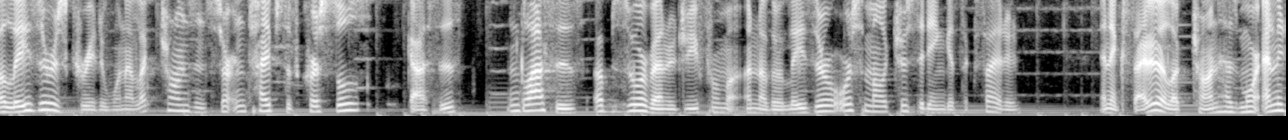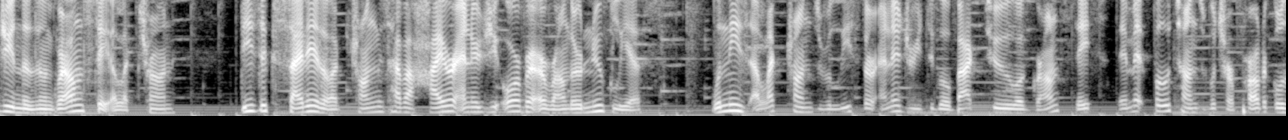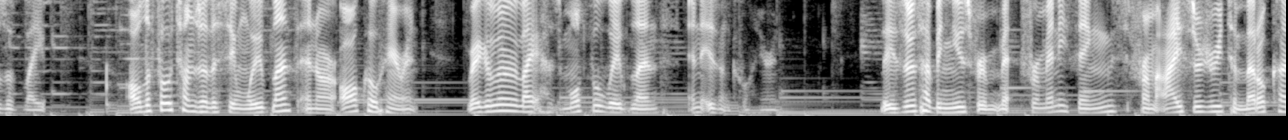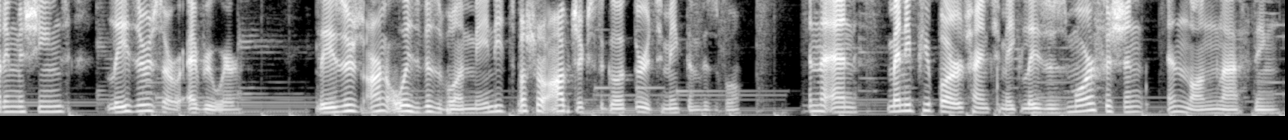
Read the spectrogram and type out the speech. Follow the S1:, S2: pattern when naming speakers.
S1: A laser is created when electrons in certain types of crystals, gases, and glasses absorb energy from another laser or some electricity and gets excited. An excited electron has more energy than the ground state electron. These excited electrons have a higher energy orbit around their nucleus. When these electrons release their energy to go back to a ground state, they emit photons, which are particles of light. All the photons are the same wavelength and are all coherent. Regular light has multiple wavelengths and isn't coherent. Lasers have been used for, for many things, from eye surgery to metal cutting machines. Lasers are everywhere. Lasers aren't always visible and may need special objects to go through to make them visible. In the end, many people are trying to make lasers more efficient and long lasting.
